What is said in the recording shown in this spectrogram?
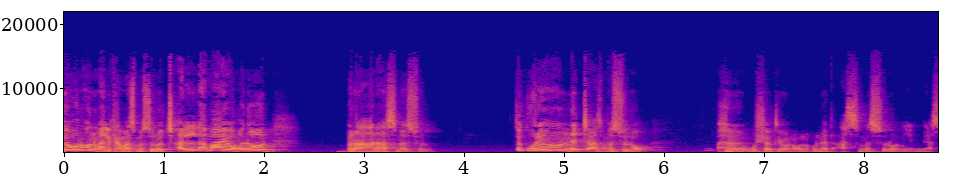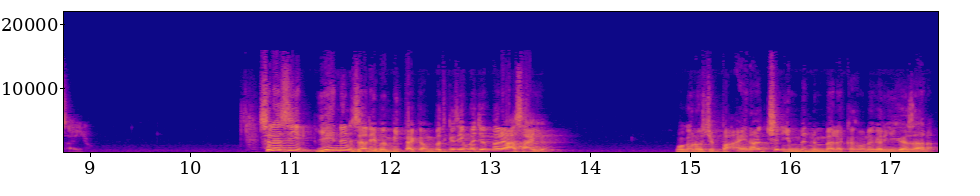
የሆነውን መልካም አስመስሎ ጨለማ የሆነውን ብርሃን አስመስሎ ጥቁር የሆነውን ነጭ አስመስሎ ውሸት የሆነውን እውነት አስመስሎ ነው የሚያሳየው። ስለዚህ ይህንን ዘዴ በሚጠቀምበት ጊዜ መጀመሪያ አሳየው ወገኖች በአይናችን የምንመለከተው ነገር ይገዛናል።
